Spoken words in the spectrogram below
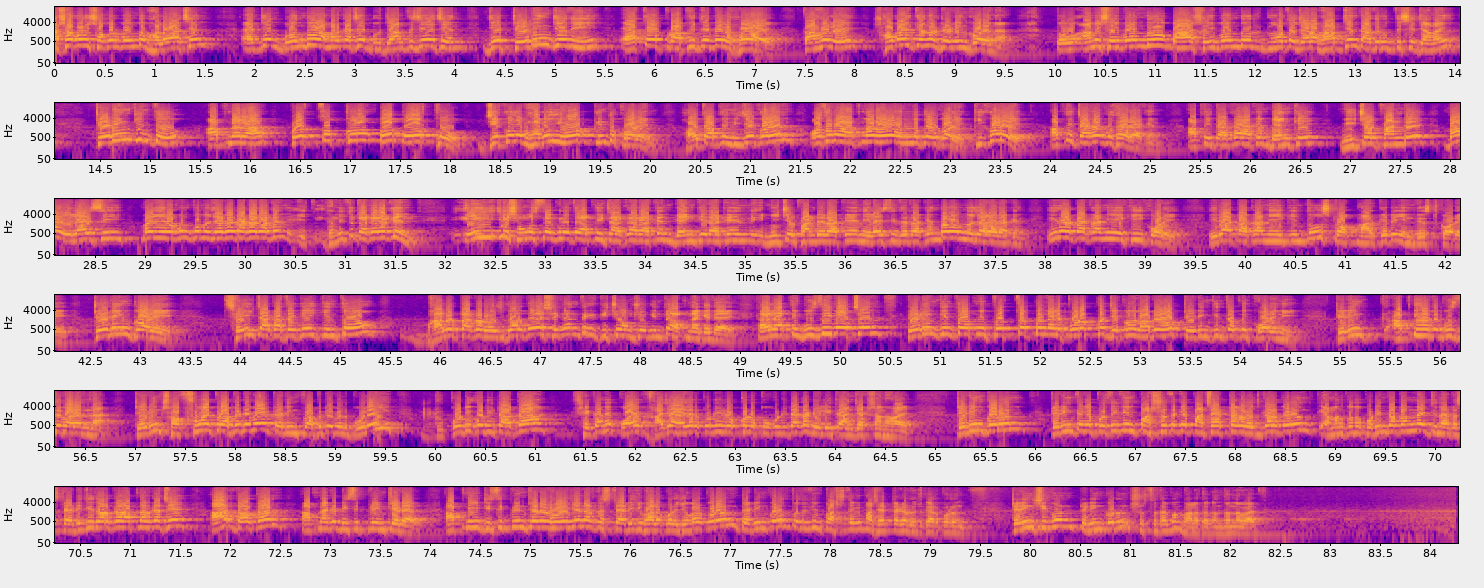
আশা করি সকল বন্ধু ভালো আছেন। একজন বন্ধু আমার কাছে জানতে চেয়েছেন যে ট্রেডিং যদি এত প্রফিটেবল হয়, তাহলে সবাই কেন ট্রেডিং করে না? তো আমি সেই বন্ধু বা সেই বন্ধুর মতো যারা ভাবছেন, তাদের উদ্দেশ্যে জানাই ট্রেডিং কিন্তু আপনারা প্রত্যক্ষ বা পরোক্ষ যে কোনোভাবেই হোক কিন্তু করেন। হয়তো আপনি নিজে করেন, অথবা আপনার হয়ে অন্য কেউ করে। কি করে? আপনি টাকা কোথায় রাখেন? আপনি টাকা রাখেন ব্যাংকে, মিউচুয়াল ফান্ডে বা এলআইসি বা এরকম কোনো জায়গায় টাকা রাখেন? এখানেই তো টাকা রাখেন। এই যে সংস্থাগুলোতে আপনি টাকা রাখেন, ব্যাংকে রাখেন, মিউচুয়াল ফান্ডে রাখেন এলআইসিতে রাখেন বা অন্য জায়গায় রাখেন, এরা টাকা নিয়ে কি করে? এরা টাকা নিয়ে কিন্তু স্টক মার্কেটে ইনভেস্ট করে ট্রেডিং করে। সেই টাকা থেকেই কিন্তু ভালো টাকা রোজগার করে সেখান থেকে কিছু অংশ কিন্তু আপনাকে দেয়। তাহলে আপনি বুঝতেই পারছেন ট্রেডিং কিন্তু আপনি প্রত্যক্ষ নাহলে পরোক্ষ যে কোনোভাবে হোক ট্রেডিং কিন্তু আপনি করেনি ট্রেডিং আপনি হয়তো বুঝতে পারেন না। ট্রেডিং সবসময় প্রফিটেবল ট্রেডিং প্রফিটেবল বলেই কোটি কোটি টাকা, সেখানে কয়েক হাজার হাজার কোটি, লক্ষ লক্ষ কোটি টাকা ডেলি ট্রানজ্যাকশন হয়। ট্রেডিং করুন ট্রেডিং থেকে প্রতিদিন পাঁচশো থেকে পাঁচ হাজার টাকা রোজগার করুন। এমন কোনো কঠিন ব্যাপার নাই জন্য একটা স্ট্র্যাটেজি দরকার আপনার কাছে। আর দরকার, আপনাকে ডিসিপ্লিন ট্রেডার আপনি ডিসিপ্লিন ট্রেডার হয়ে যান, একটা স্ট্র্যাটেজি ভালো করে জোগাড় করুন ট্রেডিং করুন, প্রতিদিন পাঁচশো থেকে পাঁচ হাজার টাকা রোজগার করুন। ট্রেডিং শিখুন ট্রেডিং করুন, সুস্থ থাকুন, ভালো থাকুন, ধন্যবাদ।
